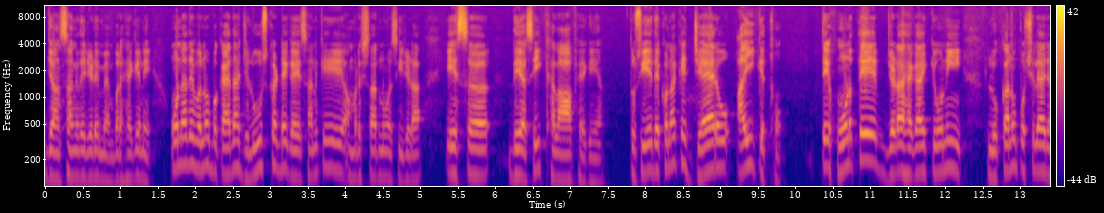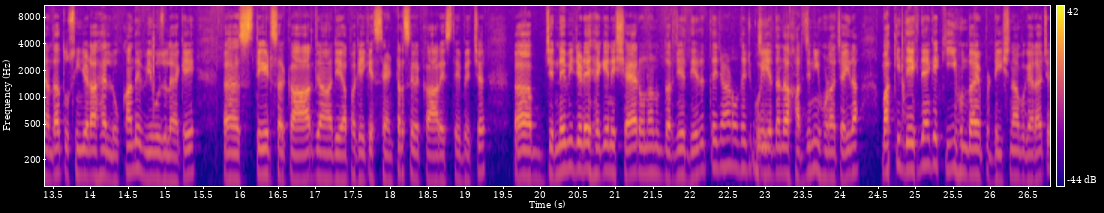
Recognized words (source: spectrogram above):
ਜਨਸੰਘ ਦੇ ਜਿਹੜੇ ਮੈਂਬਰ ਹੈਗੇ ਨੇ ਉਹਨਾਂ ਦੇ ਵੱਲੋਂ ਬਕਾਇਦਾ ਜਲੂਸ ਕੱਢੇ ਗਏ ਸਨ ਕਿ ਅੰਮ੍ਰਿਤਸਰ ਨੂੰ ਅਸੀਂ ਜਿਹੜਾ ਇਸ ਦੇ ਅਸੀਂ ਖਿਲਾਫ ਹੈਗੇ ਆ ਤੁਸੀਂ ਇਹ ਦੇਖੋ ਨਾ ਕਿ ਉਹ ਆਈ ਕਿੱਥੋਂ? ਤੇ ਹੁਣ ਤੇ ਜਿਹੜਾ ਹੈਗਾ ਕਿਉਂ ਨਹੀਂ ਲੋਕਾਂ ਨੂੰ ਪੁੱਛ ਲਿਆ ਜਾਂਦਾ? ਤੁਸੀਂ ਜਿਹੜਾ ਹੈ ਲੋਕਾਂ ਦੇ ਵਿਊਜ਼ ਲੈ ਕੇ ਸਟੇਟ ਸਰਕਾਰ ਜਾਂ ਜੇ ਆਪਾਂ ਕਹੀਏ ਕਿ ਸੈਂਟਰ ਸਰਕਾਰ ਇਸ ਦੇ ਵਿੱਚ ਜਿੰਨੇ ਵੀ ਜਿਹੜੇ ਹੈਗੇ ਨੇ ਸ਼ਹਿਰ ਉਹਨਾਂ ਨੂੰ ਦਰਜੇ ਦੇ ਦਿੱਤੇ ਜਾਣ ਉਹਦੇ 'ਚ ਕੋਈ ਇਦਾਂ ਦਾ ਹਰਜ ਨਹੀਂ ਹੋਣਾ ਚਾਹੀਦਾ। ਬਾਕੀ ਦੇਖਦੇ ਹਾਂ ਕਿ ਕੀ ਹੁੰਦਾ ਹੈ ਪਟੀਸ਼ਨਾਂ ਵਗੈਰਾ 'ਚ।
